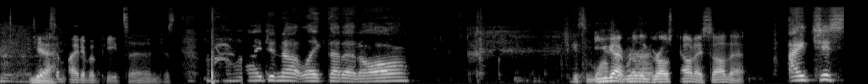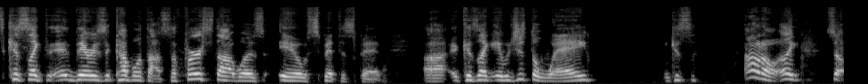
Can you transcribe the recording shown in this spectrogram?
Yeah. Takes a bite of a pizza and just Oh, I did not like that at all. get some you got really grossed out. I saw that. I just because like th- there was a couple of thoughts. The first thought was ew, spit to spit, because like it was just the way. Because I don't know, like so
